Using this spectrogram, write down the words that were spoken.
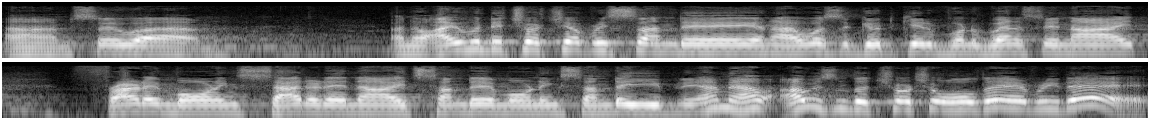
Um, so, um, I know I went to church every Sunday, and I was a good kid on Wednesday night, Friday morning, Saturday night, Sunday morning, Sunday evening. I mean, I, I was in the church all day, every day.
